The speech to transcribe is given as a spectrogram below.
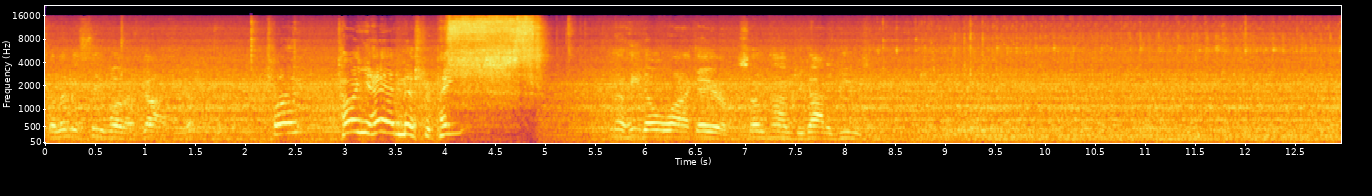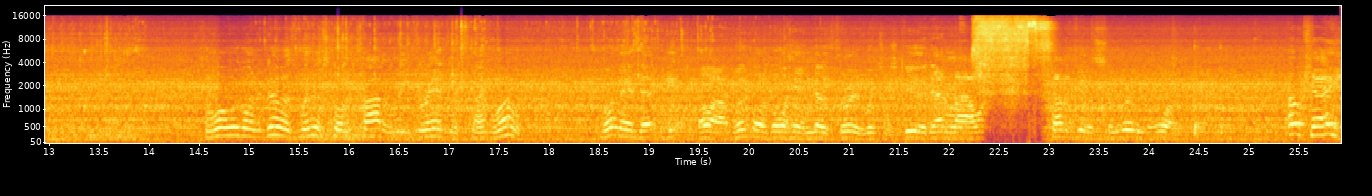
So let me see what I've got here. Well, turn your head, Mr. Pete. He don't like air. Sometimes you gotta use it. So what we're going to do is we're just going to try to rethread this thing. Whoa. We'll end up getting, all right, we're going to go ahead and go through, which is good. That'll allow us, that'll give us some room to work. Okay.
